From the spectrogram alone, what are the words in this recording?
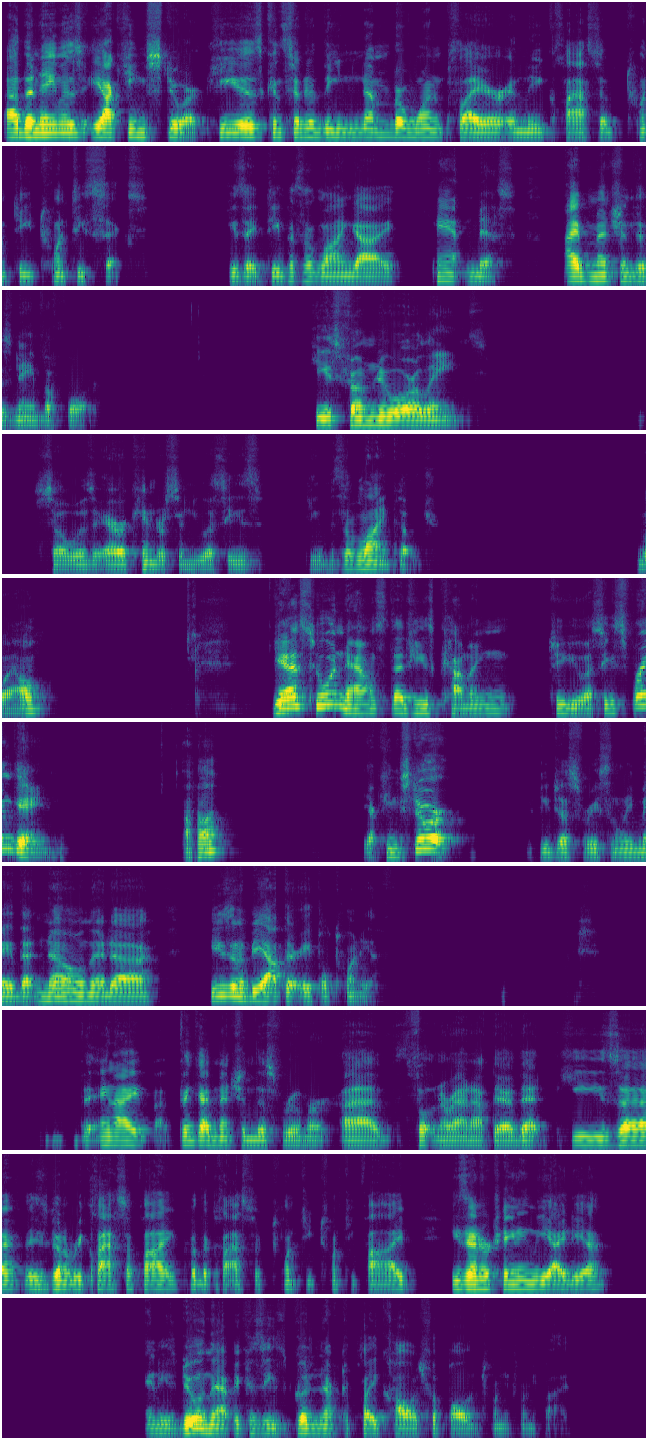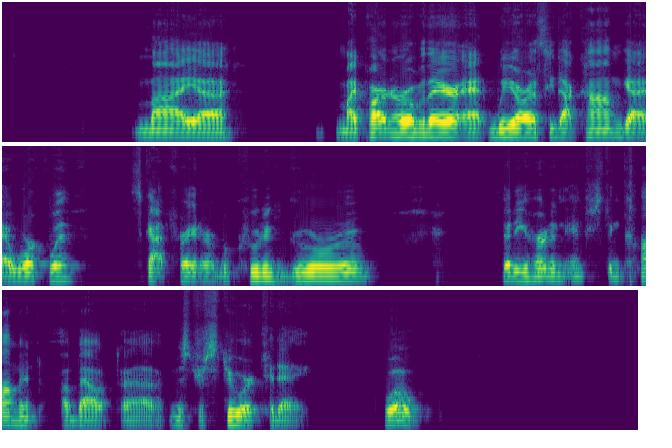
Uh, the name is Jahkeem Stewart. He is considered the number one player in the class of 2026. He's a defensive line guy, can't miss. I've mentioned his name before. He's from New Orleans. So was Eric Henderson, USC's defensive line coach. Well, guess who announced that he's coming to USC spring game? Uh huh. Jahkeem Stewart. He just recently made that known that uh, he's going to be out there April 20th. And I think I mentioned this rumor uh, floating around out there that he's uh, he's going to reclassify for the class of 2025. He's entertaining the idea, and he's doing that because he's good enough to play college football in 2025. My uh, my partner over there at wearesc.com, guy I work with, Scott Schrader, recruiting guru, said he heard an interesting comment about uh, Mr. Stewart today. Quote,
